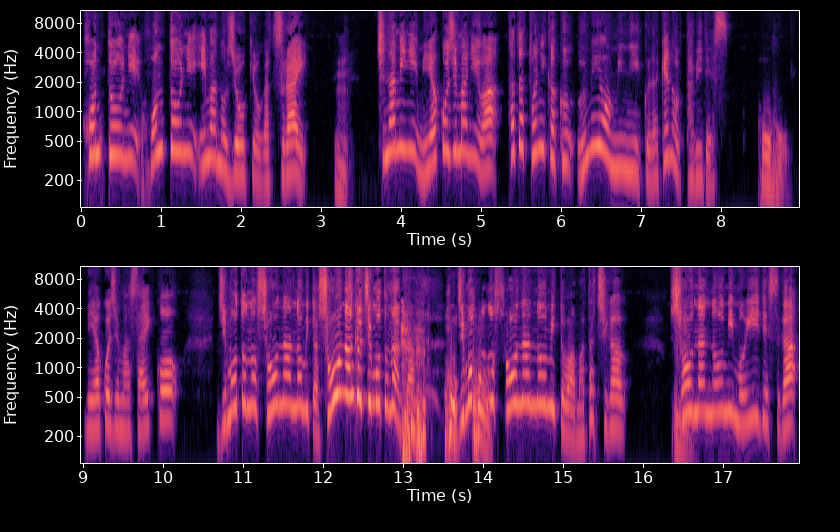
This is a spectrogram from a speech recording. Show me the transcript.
本当に、本当に今の状況が辛い。うんちなみに宮古島には、ただとにかく海を見に行くだけの旅です。うほうほ宮古島最高。地元の湘南の海とは、湘南が地元なんだ。う。地元のほ湘南の海とはまた違う。湘南の海もいいですが、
